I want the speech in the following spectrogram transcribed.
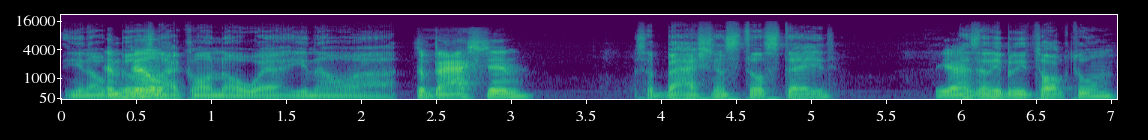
You know, And Bill's Bill. not going nowhere. You know, uh, Sebastian, Sebastian still stayed. yeah, Has anybody talked to him?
